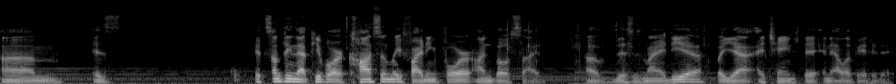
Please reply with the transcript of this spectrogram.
um, is it's something that people are constantly fighting for on both sides of this is my idea, but yeah, I changed it and elevated it.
